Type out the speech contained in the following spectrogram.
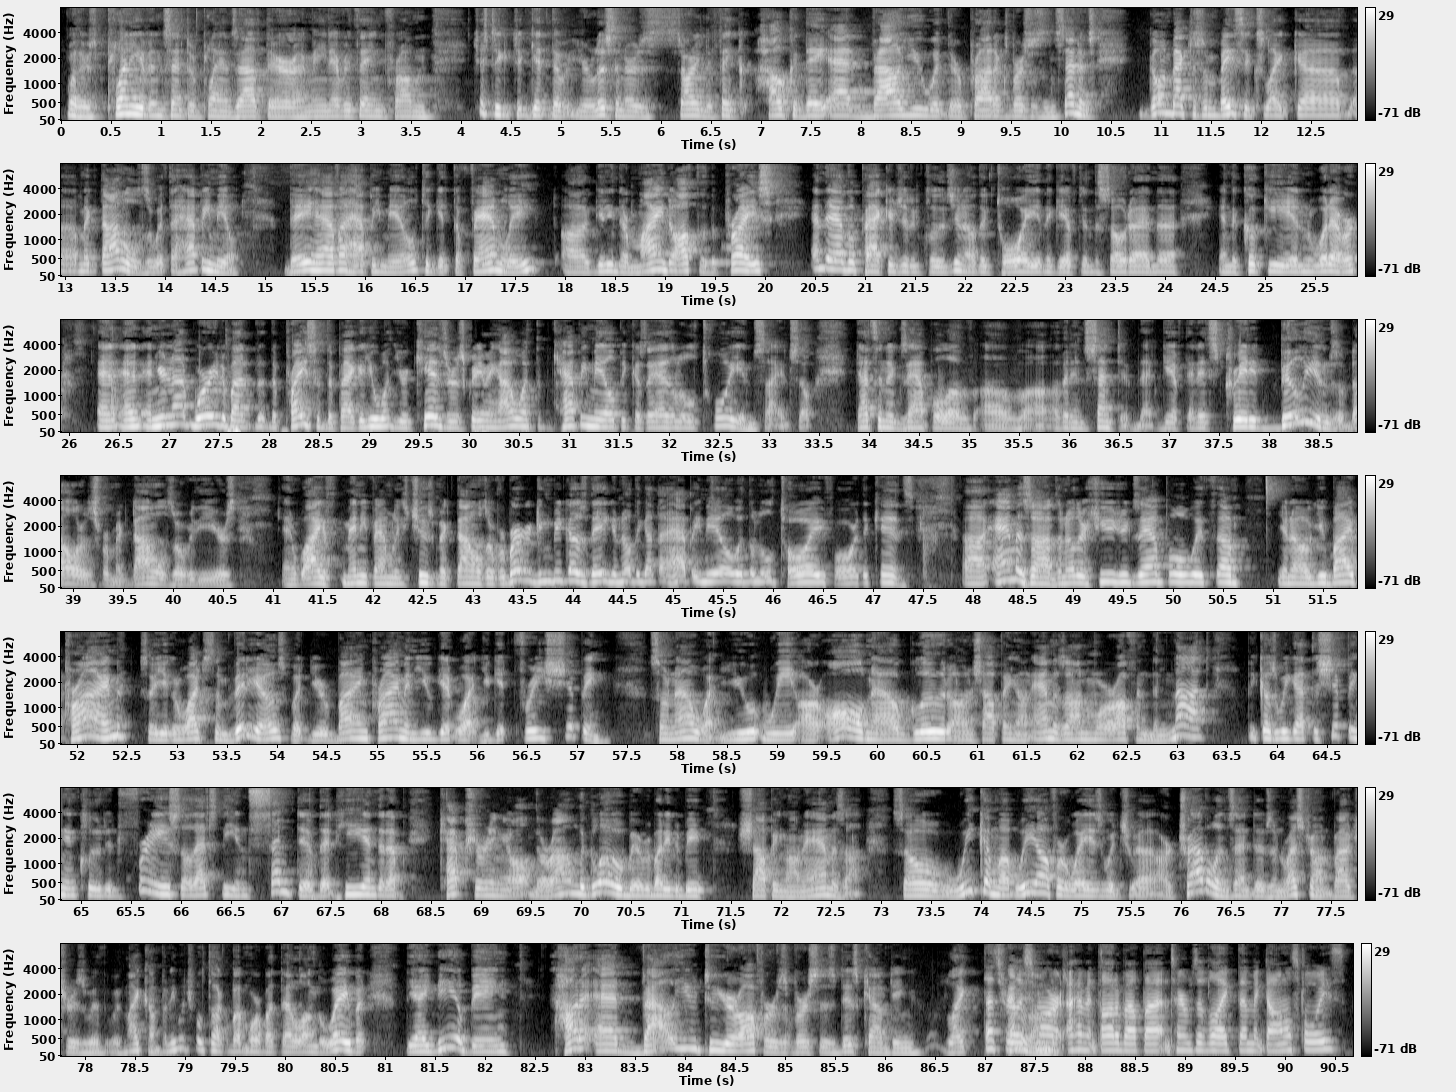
Well, there's plenty of incentive plans out there. I mean, everything from just to, to get the, your listeners starting to think how could they add value with their products versus incentives. Going back to some basics like uh, uh, McDonald's with the Happy Meal, they have a Happy Meal to get the family uh, getting their mind off of the price and they have a package that includes you know the toy and the gift and the soda and the and the cookie and whatever. And and, and you're not worried about the, the price of the package you want your kids are screaming i want the happy meal because it has a little toy inside. So that's an example of of, uh, of an incentive that gift. And it's created billions of dollars for mcdonald's over the years. And why many families choose McDonald's over Burger King because they you know they got the Happy Meal with the little toy for the kids. Uh, Amazon's another huge example with. Um, you know, you buy Prime so you can watch some videos, but you're buying Prime and you get what? You get free shipping. So now what? You we are all now glued on shopping on Amazon more often than not because we got the shipping included free. So that's the incentive that he ended up capturing all, around the globe everybody to be shopping on Amazon. So we come up, we offer ways which uh, are travel incentives and restaurant vouchers with, with my company, which we'll talk about more about that along the way. But the idea being how to add value to your offers versus discounting like that's really Amazon smart. Does. I haven't thought about that in terms of like the McDonald's toys.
